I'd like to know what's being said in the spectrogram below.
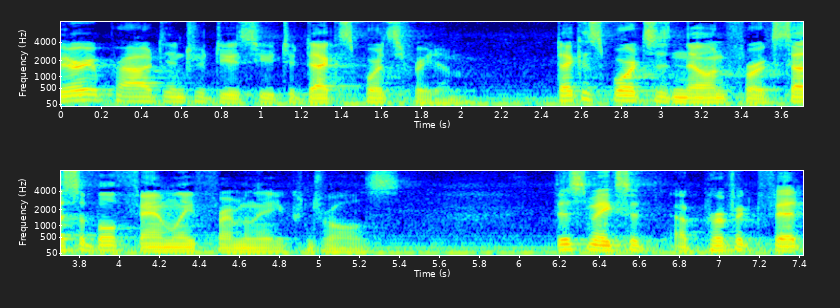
Very proud to introduce you to Deca Sports Freedom. Deca Sports is known for accessible, family-friendly controls. This makes it a perfect fit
